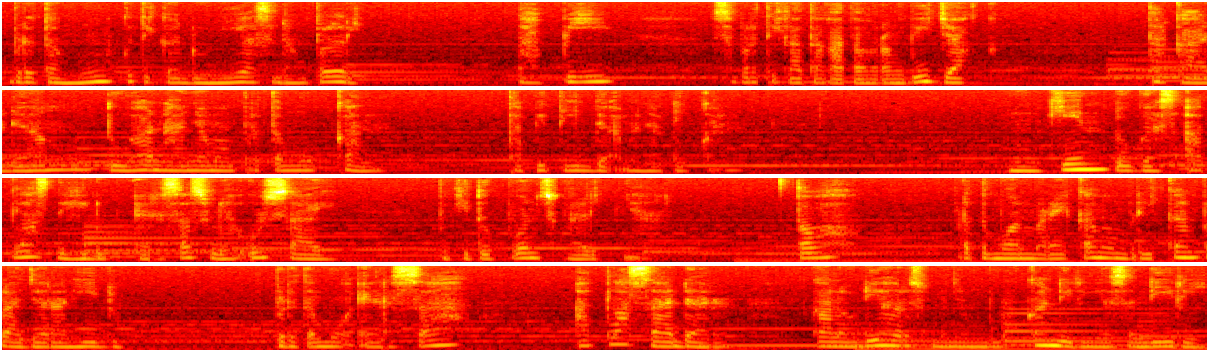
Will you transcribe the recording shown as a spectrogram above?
bertemu ketika dunia sedang pelik. Tapi, seperti kata-kata orang bijak, terkadang Tuhan hanya mempertemukan, tapi tidak menyatukan. Mungkin tugas Atlas di hidup Ersa sudah usai, begitupun sebaliknya. Toh, pertemuan mereka memberikan pelajaran hidup. Bertemu Ersa, Atlas sadar kalau dia harus menyembuhkan dirinya sendiri.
